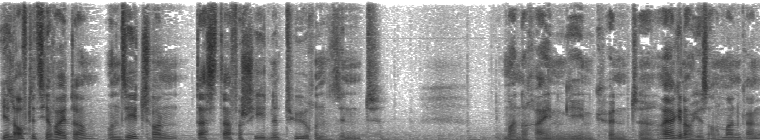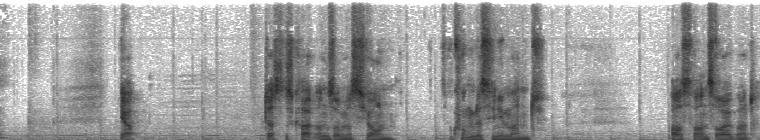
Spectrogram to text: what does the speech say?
Ihr lauft jetzt hier weiter und seht schon, dass da verschiedene Türen sind, man reingehen könnte. Ah ja, genau, hier ist auch nochmal ein Gang. Ja. Das ist gerade unsere Mission. Zu gucken, dass hier niemand außer uns räubert.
